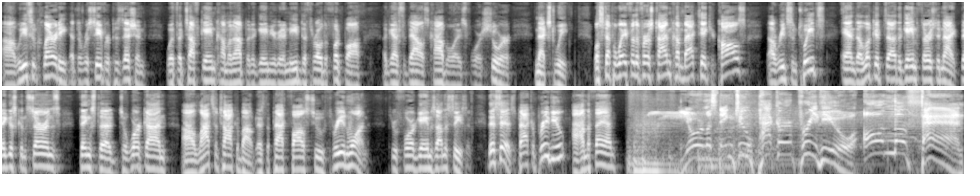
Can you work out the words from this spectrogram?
uh, we need some clarity at the receiver position with a tough game coming up and a game you're going to need to throw the football against the Dallas Cowboys for sure next week. We'll step away for the first time, come back, take your calls, uh, read some tweets, and uh, look at uh, the game Thursday night. Biggest concerns, things to, to work on, uh, lots to talk about as the pack falls to 3 and 1 through four games on the season. This is Packer Preview on the Fan. You're listening to Packer Preview on the Fan.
